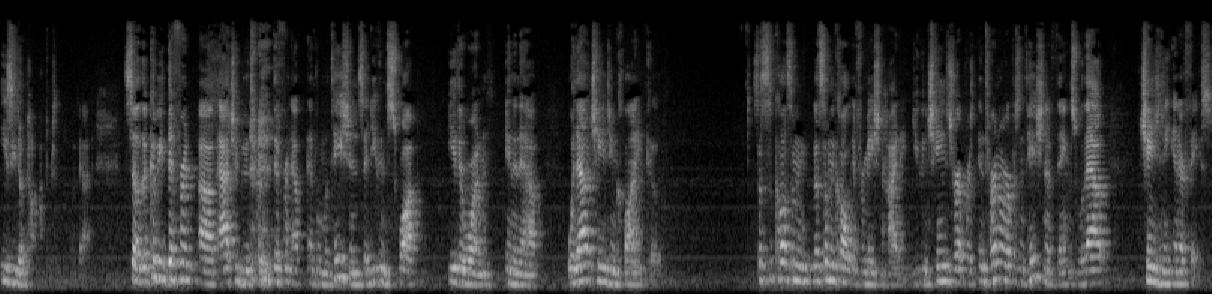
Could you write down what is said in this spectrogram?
easy to pop or something like that. So there could be different uh, attributes for different implementations, and you can swap either one in and out without changing client code. So that's called something that's something called information hiding. You can change the rep- internal representation of things without changing the interface.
